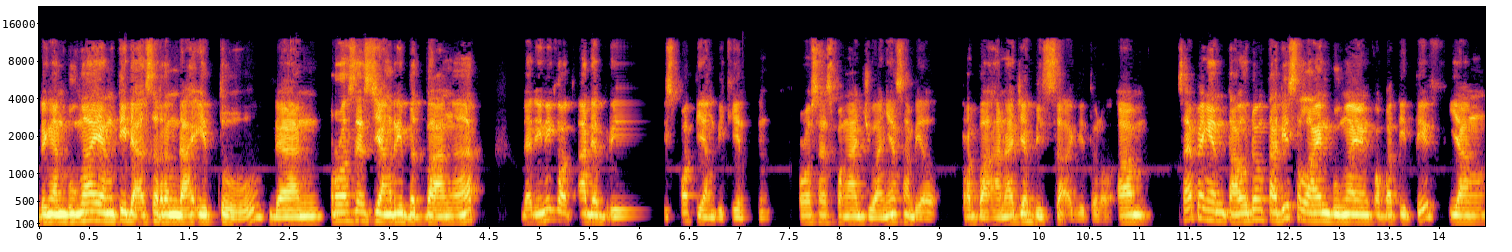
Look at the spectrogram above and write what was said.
dengan bunga yang tidak serendah itu dan proses yang ribet banget. Dan ini kok ada spot yang bikin proses pengajuannya sambil rebahan aja bisa gitu loh. Um, saya pengen tahu dong, tadi selain bunga yang kompetitif, yang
